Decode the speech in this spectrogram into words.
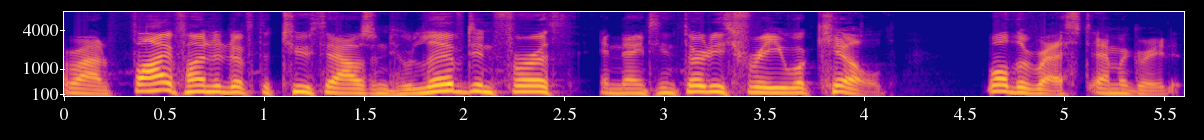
Around 500 of the 2,000 who lived in Fürth in 1933 were killed, while the rest emigrated.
